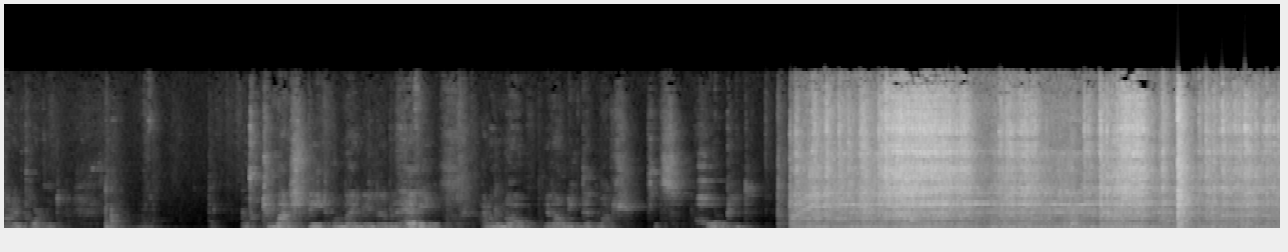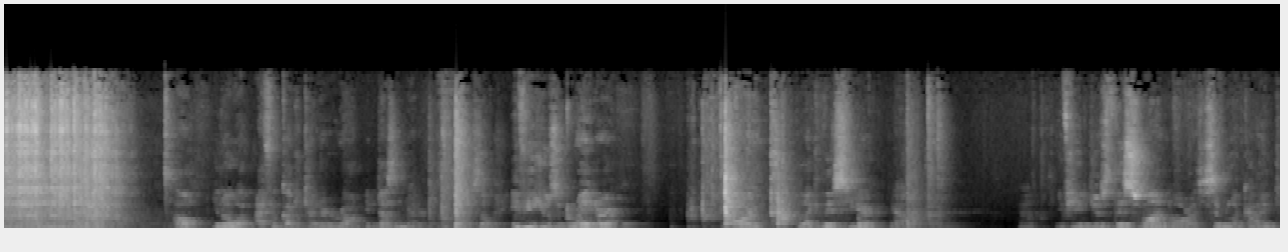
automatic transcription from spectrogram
not important. Too much beet would make me a little bit heavy. I don't know. You don't need that much. It's whole beet. Oh, you know what? I forgot to turn it around. It doesn't matter. So if you use a grater or like this here, yeah. If you use this one or a similar kind,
